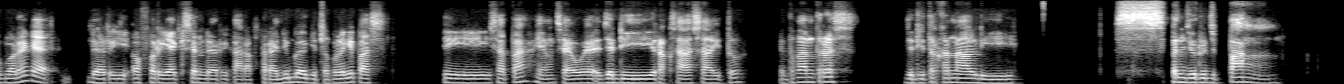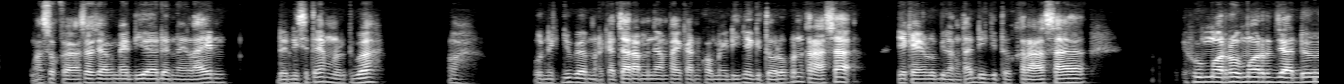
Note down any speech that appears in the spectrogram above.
humornya kayak dari overreaction dari karakternya juga gitu. Apalagi pas si siapa yang cewek jadi raksasa itu itu kan terus jadi terkenal di penjuru Jepang masuk ke sosial media dan lain-lain. Dan di situ yang menurut gua wah unik juga mereka cara menyampaikan komedinya gitu. Walaupun kerasa ya kayak yang lu bilang tadi gitu kerasa humor-humor jadul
